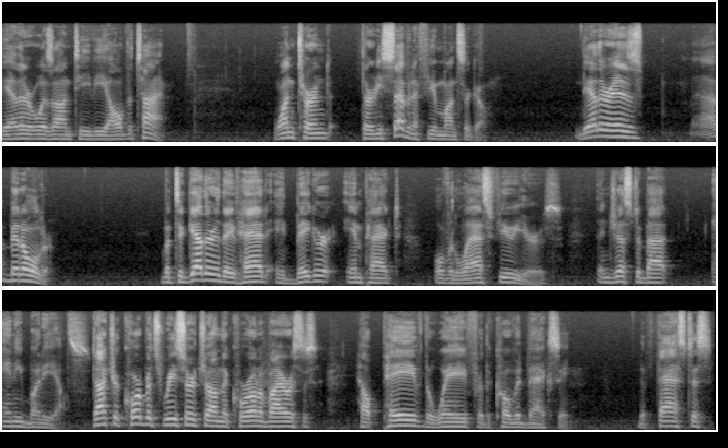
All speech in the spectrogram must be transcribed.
The other was on TV all the time. One turned 37 a few months ago. The other is a bit older. But together they've had a bigger impact over the last few years than just about anybody else. Dr. Corbett's research on the coronavirus helped pave the way for the COVID vaccine the fastest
